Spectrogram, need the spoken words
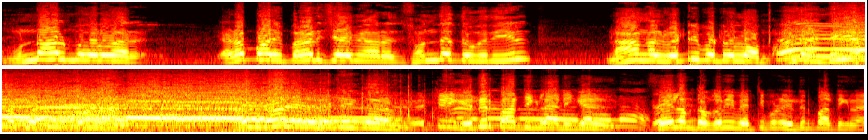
முன்னாள் முதல்வர் எடப்பாடி பழனிசாமி அவரது சொந்த தொகுதியில் நாங்கள் வெற்றி பெற்றுள்ளோம். எதிர்பார்த்தீங்களா நீங்கள்? சேலம் தொகுதி வெற்றி பெறும் எதிர்பார்த்தீங்களா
